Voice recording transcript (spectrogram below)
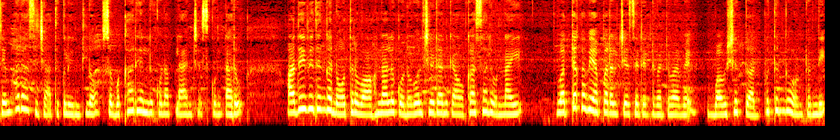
సింహరాశి జాతకులు ఇంట్లో శుభకార్యాలను కూడా ప్లాన్ చేసుకుంటారు. అదేవిధంగా నూతన వాహనాలు కొనుగోలు చేయడానికి అవకాశాలు ఉన్నాయి. వర్తక వ్యాపారాలు చేసేటటువంటి భవిష్యత్తు అద్భుతంగా ఉంటుంది.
